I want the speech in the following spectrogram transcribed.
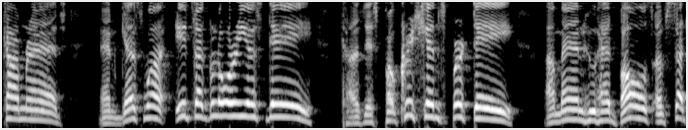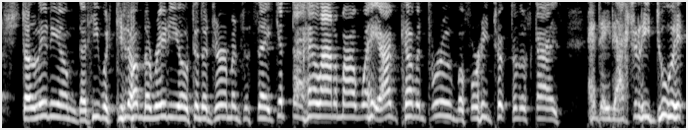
comrades. And guess what? It's a glorious day, 'cause it's Pokryshkin's birthday. A man who had balls of such stalinium that he would get on the radio to the Germans and say, Get the hell out of my way, I'm coming through, before he took to the skies. And they'd actually do it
